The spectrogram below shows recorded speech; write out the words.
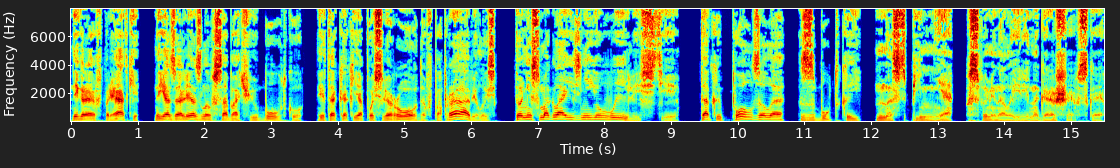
Играя в прятки, я залезла в собачью будку. и так как я после родов поправилась, то не смогла из нее вылезти, так и ползала с будкой на спине, вспоминала Ирина Горошевская.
